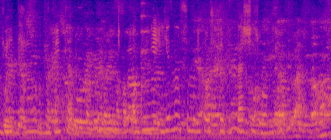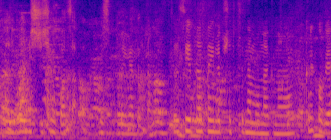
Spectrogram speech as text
Witam, witam. Ogólnie jedna cynamonka kosztuje 15 zł, ale wiem, jeszcze się opłaca. Jest mega dobra. To jest jedna z najlepszych cynamonek, no. W Krakowie.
